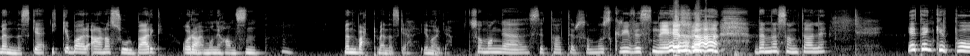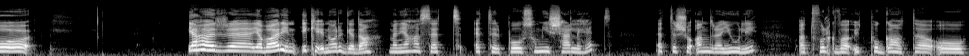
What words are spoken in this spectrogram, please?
menneske, ikke bare Erna Solberg og Raimond Johansen, men hvert menneske i Norge. Så mange sitater som må skrives ned fra denne samtalen. Jeg tenker på Jeg, har, eh, jeg var in, ikke i Norge da, men jeg har sett etterpå så mye kjærlighet etter 22. juli. At folk var ute på gata, og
